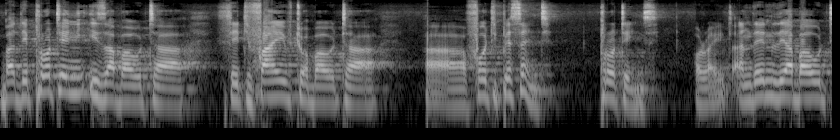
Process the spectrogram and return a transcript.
but the protein is about uh, 35 to about 40% uh, uh, proteins. All right, and then they're about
